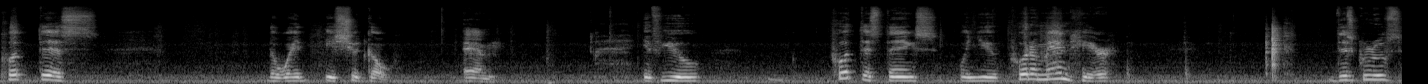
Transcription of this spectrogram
put this the way it should go. And if you put these things, when you put them in here, this groove's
